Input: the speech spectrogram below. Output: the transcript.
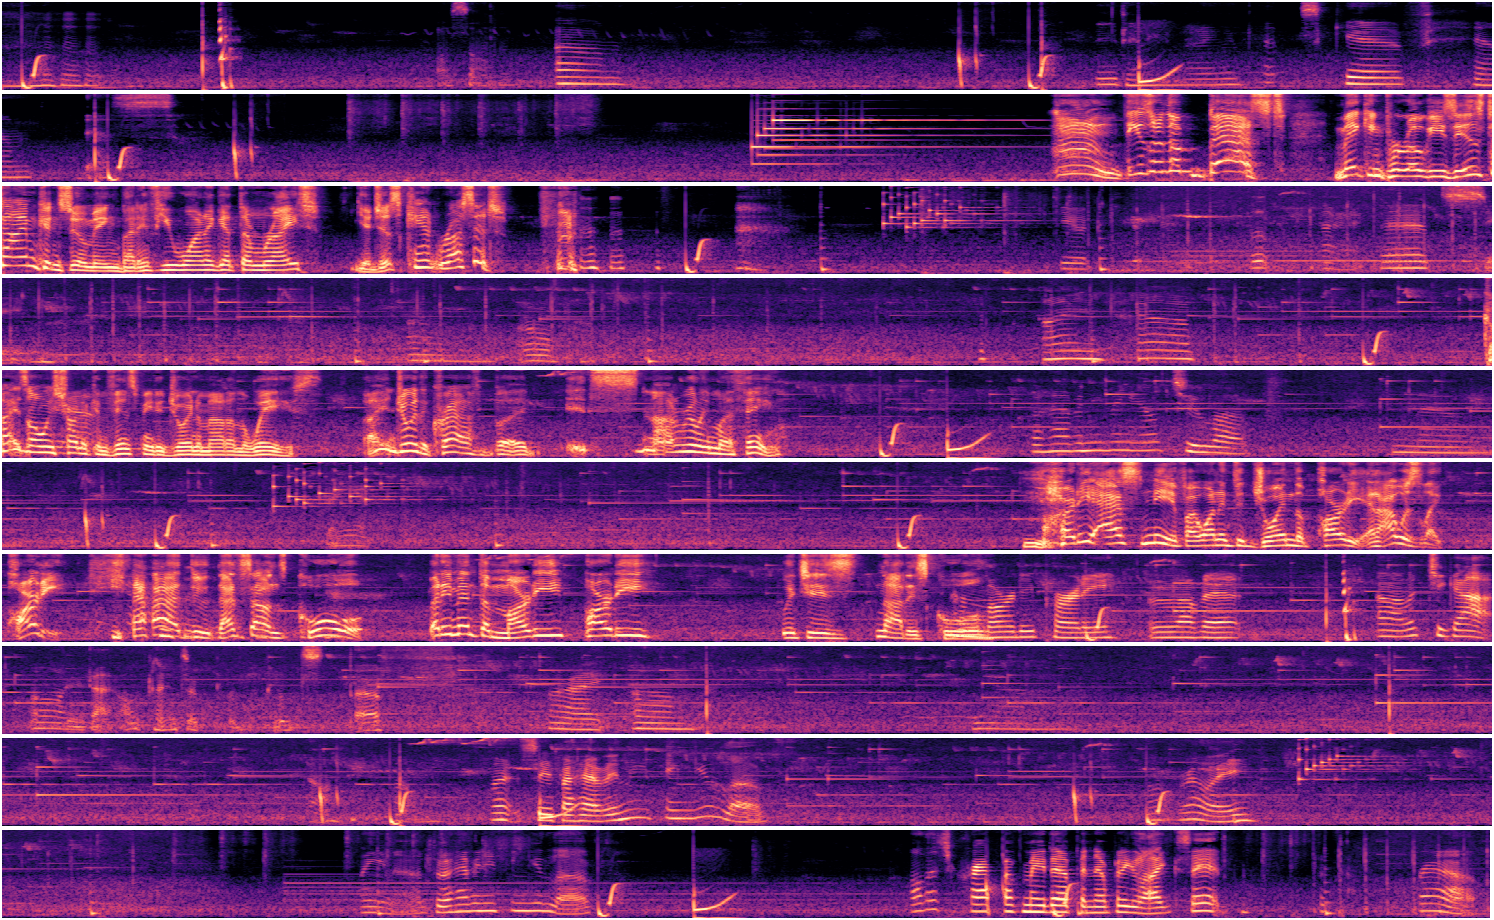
Um. Need anything? Let's give him this. Mmm, these are the best! Making pierogies is time consuming, but if you want to get them right, you just can't russet. it. cute. Oop, Alright, let's see. Um, oh. I have. Guy's always trying to convince me to join him out on the waves. I enjoy the craft, but it's not really my thing. Marty asked me if I wanted to join the party, and I was like, Party? Yeah, dude, that sounds cool. But he meant the Marty party, which is not as A cool. Marty party. Love it. Uh, what you got? Oh, you got all kinds of good, good stuff. Alright, um. Yeah. Let's see if I have anything you love. Not really. Lena, do I have anything you love? All this crap I've made up and nobody likes it? Crap.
